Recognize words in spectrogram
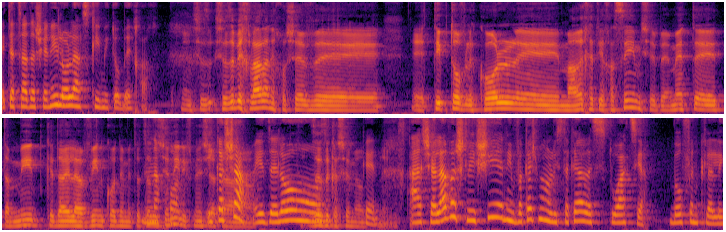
את הצד השני, לא להסכים איתו בהכרח. כן, שזה, שזה בכלל, אני חושב, אה, אה, טיפ טוב לכל אה, מערכת יחסים, שבאמת תמיד כדאי להבין קודם את הצד נכון. השני לפני שאתה... היא קשה, זה לא... זה, זה קשה מאוד. כן. השלב השלישי, אני מבקש ממנו להסתכל על הסיטואציה באופן כללי.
